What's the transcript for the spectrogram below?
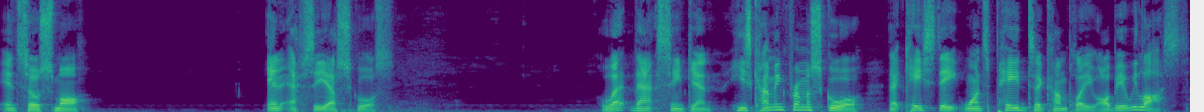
and so small in FCS schools. Let that sink in. He's coming from a school that K State once paid to come play, albeit we lost.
